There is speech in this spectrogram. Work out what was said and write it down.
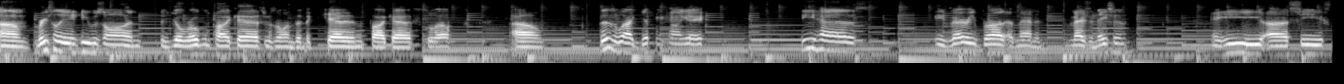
Um, recently he was on the Joe Rogan podcast. He was on the Nick Cannon podcast as well. Um, this is what I get from Kanye. He has a very broad imagination, and he uh, sees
